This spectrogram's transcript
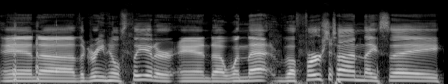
and uh, the Green Hills Theater. And uh, when that, the first time they say,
